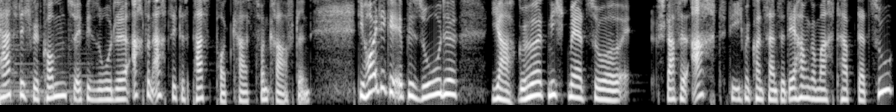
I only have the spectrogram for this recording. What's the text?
Herzlich willkommen zur Episode 88 des Past Podcasts von Krafteln. Die heutige Episode, ja, gehört nicht mehr zur Staffel 8, die ich mit Konstanze Derham gemacht habe, dazu,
